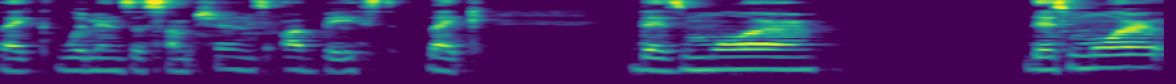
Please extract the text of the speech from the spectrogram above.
like women's assumptions are based like there's more there's more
